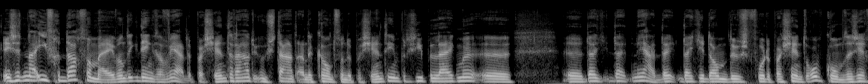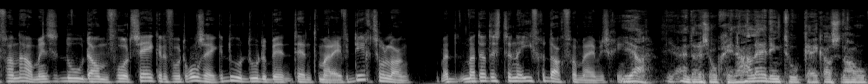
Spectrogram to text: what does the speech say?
Is het naïef gedacht van mij? Want ik denk dan van ja, de patiëntenraad, u staat aan de kant van de patiënt in principe lijkt me... Dat, dat, ja, dat, dat, je dan dus voor de patiënt opkomt en zegt van... nou mensen, doe dan voor het zekere, voor het onzekere... doe, doe de tent maar even dicht zo lang. Maar, maar dat is te naïef gedacht van mij misschien. Ja, ja, en er is ook geen aanleiding toe. Kijk, als nou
